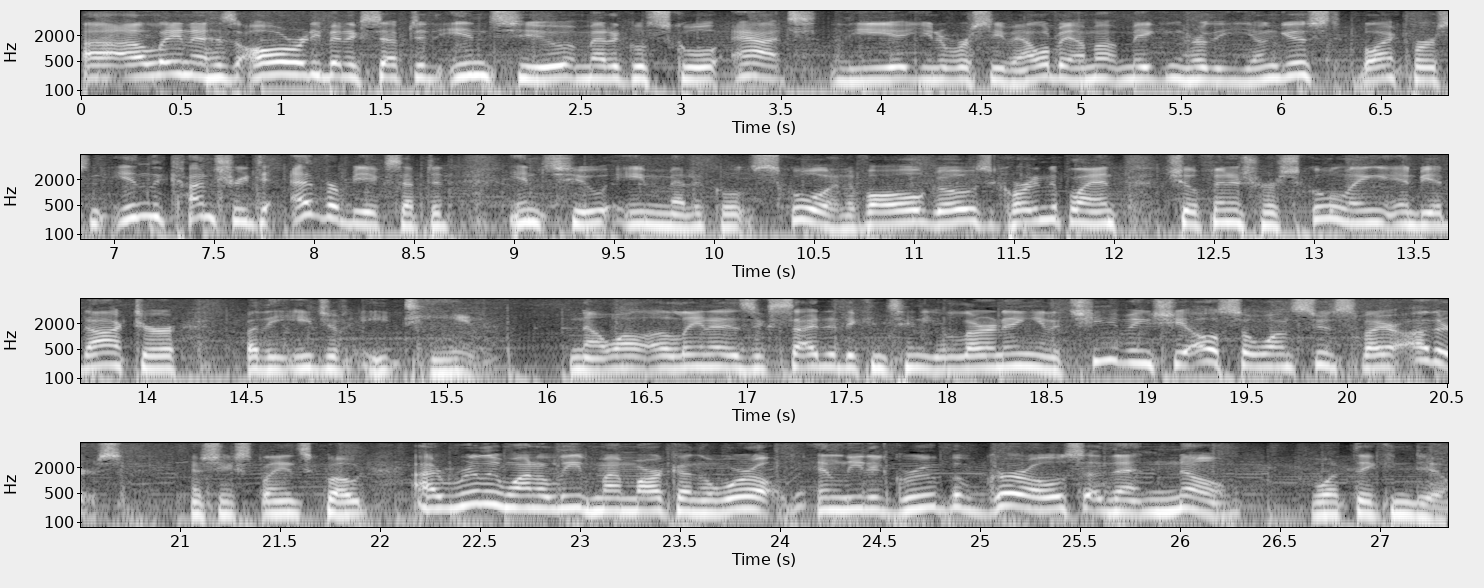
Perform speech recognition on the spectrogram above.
Uh, Alena has already been accepted into medical school at the University of Alabama, making her the youngest black person in the country to ever be accepted into a medical school. And if all goes according to plan, she'll finish her schooling and be a doctor by the age of 18. Now, while Alena is excited to continue learning and achieving, she also wants to inspire others. And she explains, quote, I really want to leave my mark on the world and lead a group of girls that know what they can do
